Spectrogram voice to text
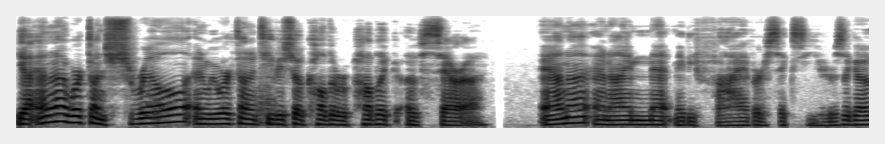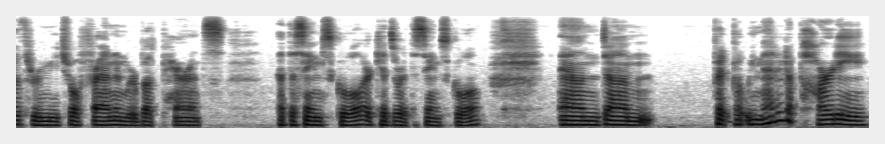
Yeah, Anna and I worked on Shrill, and we worked on a TV show called The Republic of Sarah. Anna and I met maybe five or six years ago through mutual friend, and we were both parents at the same school. Our kids were at the same school, and um, but but we met at a party,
